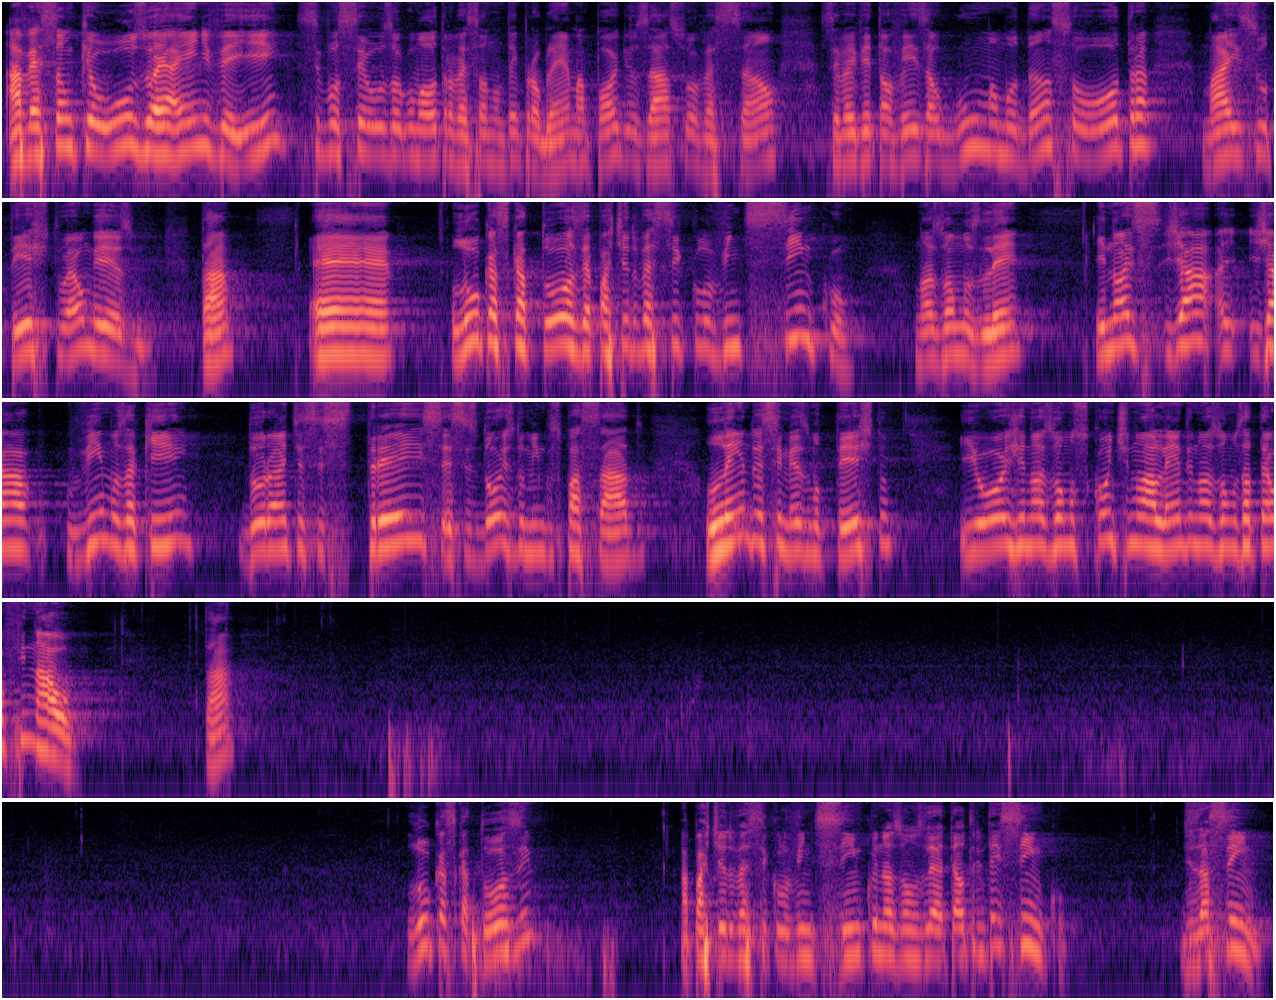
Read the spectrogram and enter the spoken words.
a versão que eu uso é a NVI. Se você usa alguma outra versão, não tem problema, pode usar a sua versão. Você vai ver talvez alguma mudança ou outra, mas o texto é o mesmo, tá? É, Lucas 14, a partir do versículo 25, nós vamos ler. E nós já, já vimos aqui, durante esses três, esses dois domingos passados, lendo esse mesmo texto, e hoje nós vamos continuar lendo e nós vamos até o final. Tá? Lucas 14, a partir do versículo 25, e nós vamos ler até o 35. Diz assim:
